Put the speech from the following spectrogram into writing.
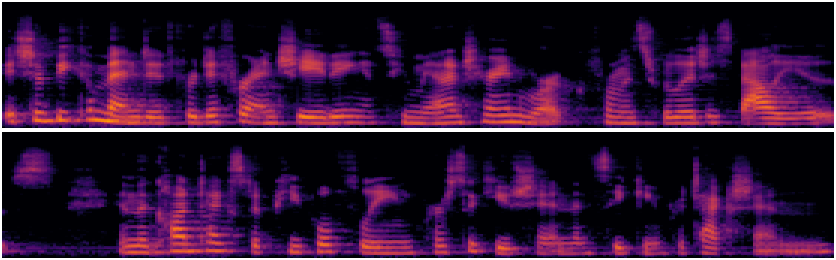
it should be commended for differentiating its humanitarian work from its religious values in the context of people fleeing persecution and seeking protection.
